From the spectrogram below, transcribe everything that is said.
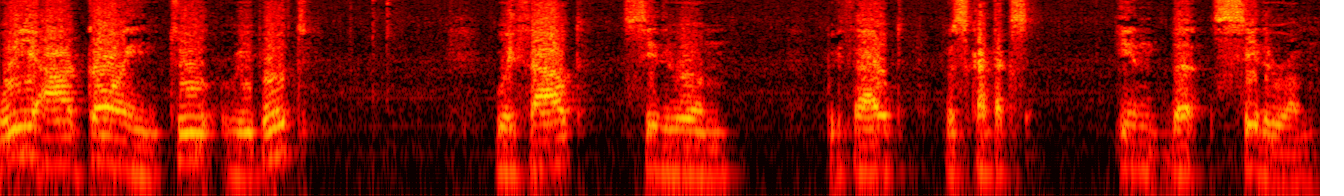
we are going to reboot without CD-ROM, without Rescatux in the CD-ROM.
